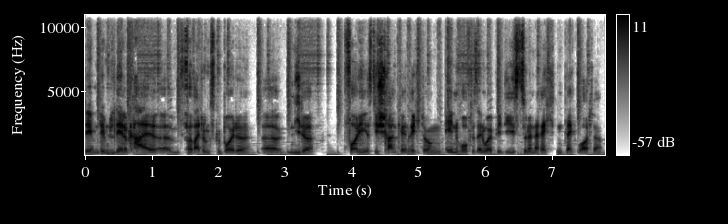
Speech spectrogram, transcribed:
dem, dem der Lokalverwaltungsgebäude äh, nieder. Vor dir ist die Schranke in Richtung Innenhof des NYPDs zu deiner rechten Blackwater.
